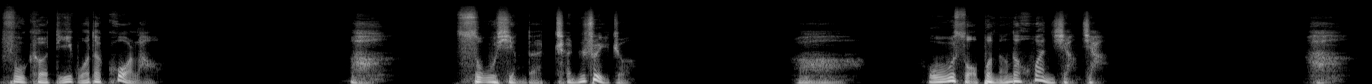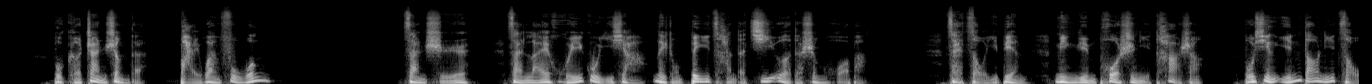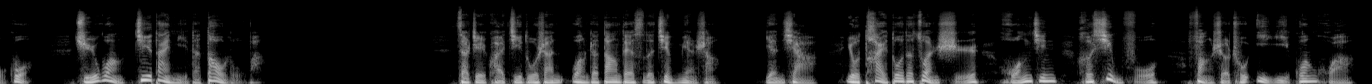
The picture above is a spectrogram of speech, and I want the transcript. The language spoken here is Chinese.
富可敌国的阔佬！啊，苏醒的沉睡者！啊，无所不能的幻想家！啊，不可战胜的百万富翁！暂时再来回顾一下那种悲惨的饥饿的生活吧，再走一遍命运迫使你踏上、不幸引导你走过、绝望接待你的道路吧。在这块基督山望着当代斯的镜面上，眼下有太多的钻石、黄金和幸福放射出熠熠光华。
